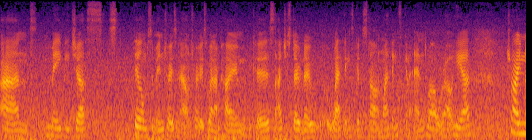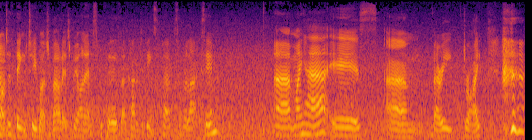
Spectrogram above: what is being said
and maybe just film some intros and outros when I'm home because I just don't know where things are going to start and where things are going to end while we're out here. Trying not to think too much about it to be honest because that kind of defeats the purpose of relaxing. Uh, my hair is um, very dry and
